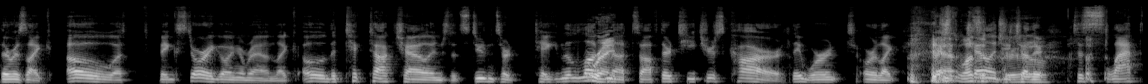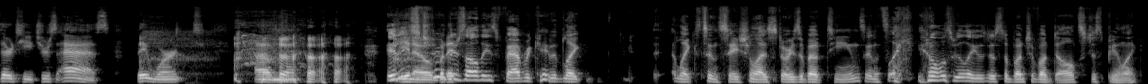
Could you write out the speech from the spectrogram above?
there was like, oh, a big story going around, like, oh, the TikTok challenge that students are taking the lug Right. nuts off their teacher's car. They weren't, or like, It they just wasn't challenge each other to slap their teacher's ass. They weren't. Um, It is know, true. but it- There's all these fabricated like like sensationalized stories about teens, and it's like it almost feels like it's just a bunch of adults just being like,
